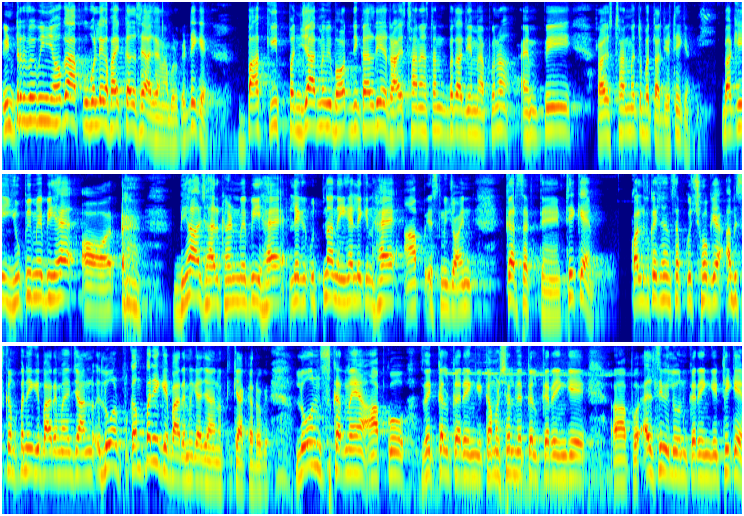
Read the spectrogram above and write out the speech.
इंटरव्यू भी नहीं होगा, आपको बोलेगा, भाई, कल से आ जाना बोल के, ठीक है। बाकी पंजाब में भी बहुत निकाल दिया राजस्थान राजस्थान बता दिया मैं आपको ना एमपी राजस्थान में तो बता दिया, ठीक है। बाकी यूपी में भी है और बिहार, झारखंड में भी है, लेकिन उतना नहीं है, लेकिन है, आप इसमें ज्वाइन कर सकते हैं, ठीक है। क्वालिफिकेशन सब कुछ हो गया। अब इस कंपनी के बारे में जान लो लोन कंपनी के बारे में क्या जानो कि क्या करोगे। लोन्स करने हैं, आपको व्हीकल करेंगे कमर्शियल व्हीकल करेंगे, आप एलसीवी लोन करेंगे, ठीक है।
